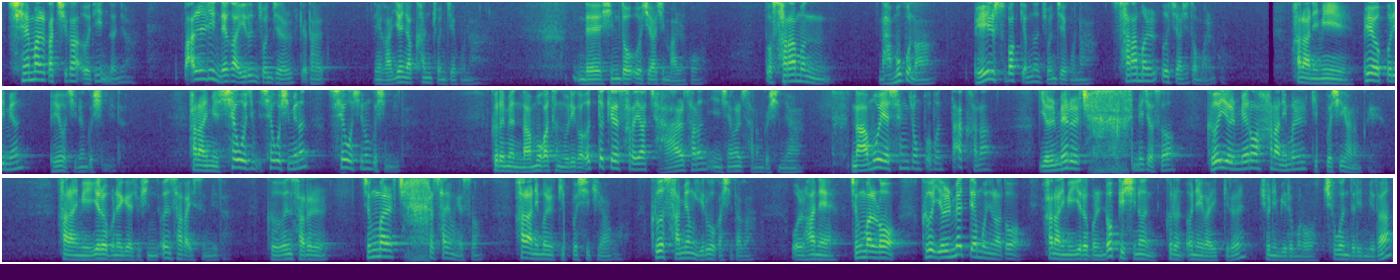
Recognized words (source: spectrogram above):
새말 가치가 어디 있느냐 빨리 내가 이런 존재를 깨달아 내가 연약한 존재구나 내 힘도 의지하지 말고 또 사람은 나무구나 배일 수밖에 없는 존재구나 사람을 의지하지도 말고 하나님이 베어버리면 베어지는 것입니다 하나님이 세우시면 세워지는 것입니다 그러면 나무 같은 우리가 어떻게 살아야 잘 사는 인생을 사는 것이냐 나무의 생존법은 딱 하나 열매를 잘 맺어서 그 열매로 하나님을 기쁘시게 하는 거예요. 하나님이 여러분에게 주신 은사가 있습니다. 그 은사를 정말 잘 사용해서 하나님을 기쁘시게 하고 그 사명 이루어 가시다가 올 한 해 정말로 그 열매 때문이라도 하나님이 여러분을 높이시는 그런 은혜가 있기를 주님 이름으로 축원드립니다.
